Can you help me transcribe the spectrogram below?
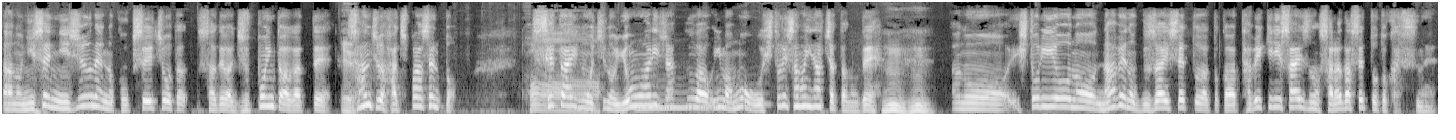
あの、2020年の国勢調査では10ポイント上がって38%。世帯のうちの4割弱は今もうお一人様になっちゃったので、うんうんあの、一人用の鍋の具材セットだとか、食べきりサイズのサラダセットとかですね。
